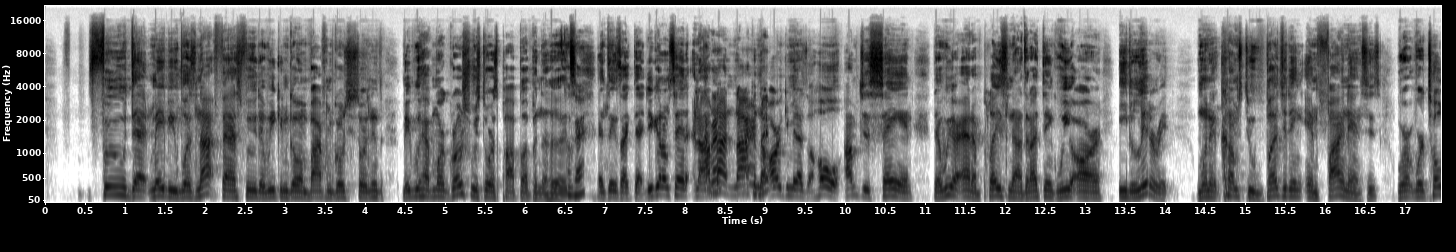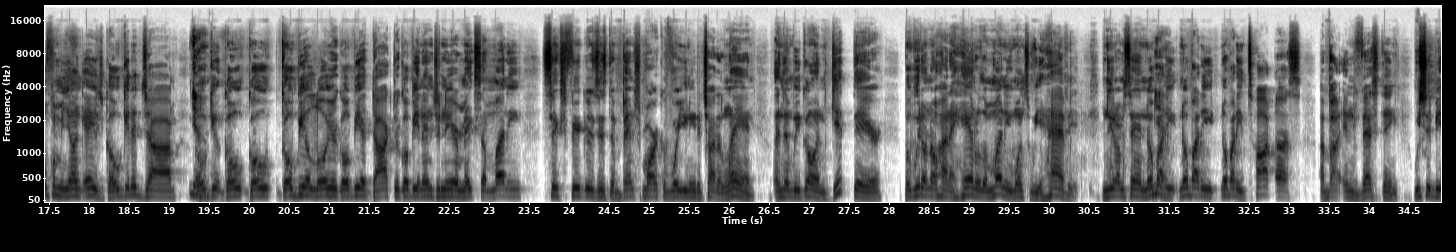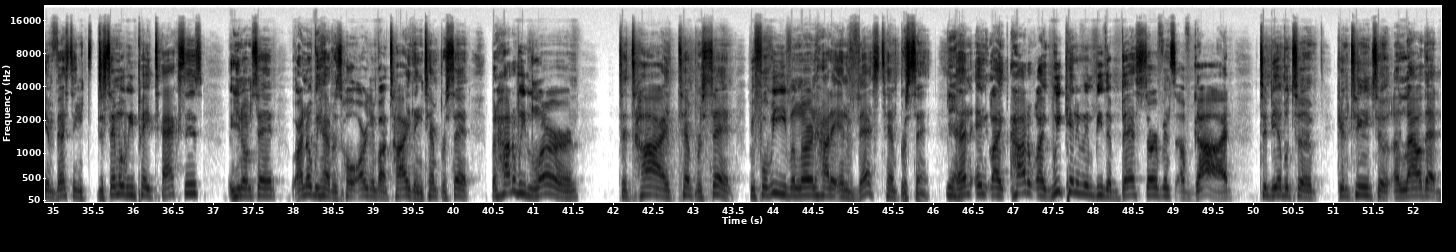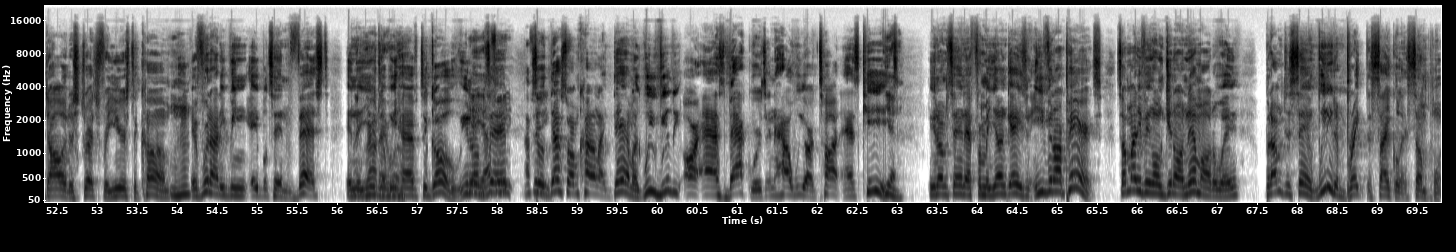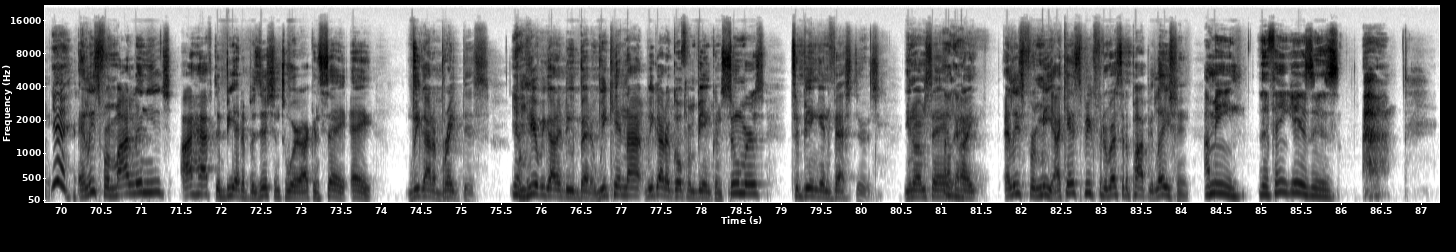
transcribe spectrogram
food that maybe was not fast food that we can go and buy from grocery stores. Maybe we have more grocery stores pop up in the hoods Okay. and things like that. You get what I'm saying? And I'm Okay. not knocking right, the argument as a whole. I'm just saying that we are at a place now that I think we are illiterate when it comes to budgeting and finances. We're, we're told from a young age, go get a job, Yeah. go get go go go be a lawyer, go be a doctor, go be an engineer, make some money. Six figures is the benchmark of where you need to try to land. And then we go and get there, but we don't know how to handle the money once we have it. You know what I'm saying? Nobody, Yeah. nobody, nobody taught us about investing. We should be investing the same way we pay taxes. You know what I'm saying? I know we have this whole argument about tithing 10%, but how do we learn to tithe 10% before we even learn how to invest 10%? Yeah. And, and like how do like we can't even be the best servants of God to be able to continue to allow that dollar to stretch for years to come mm-hmm. if we're not even able to invest in the years that we have to go. You know what I'm yeah, I feel saying? So you. that's why I'm kind of like, damn, like we really are ass backwards in how we are taught as kids. Yeah. You know what I'm saying? That from a young age, and even our parents. So I'm not even gonna get on them all the way. But I'm just saying we need to break the cycle at some point. Yeah. At least for my lineage, I have to be at a position to where I can say, hey, we gotta break this. Yeah. From here, we gotta do better. We cannot, we gotta go from being consumers to being investors. You know what I'm saying? Okay. Like, at least for me, I can't speak for the rest of the population. I mean, the thing is, is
